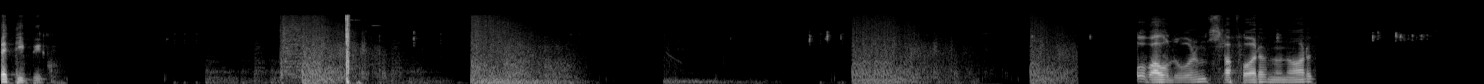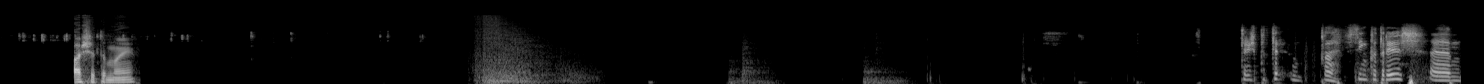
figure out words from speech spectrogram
É típico. O balo do Worms lá fora, no norte. Baixa também. Três para 3. 5 para 3. Um,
